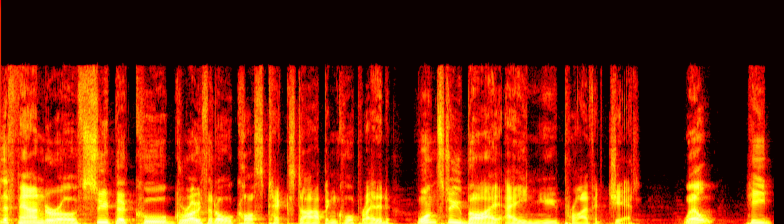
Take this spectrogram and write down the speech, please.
the founder of super cool growth at all costs tech startup incorporated wants to buy a new private jet. Well, he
